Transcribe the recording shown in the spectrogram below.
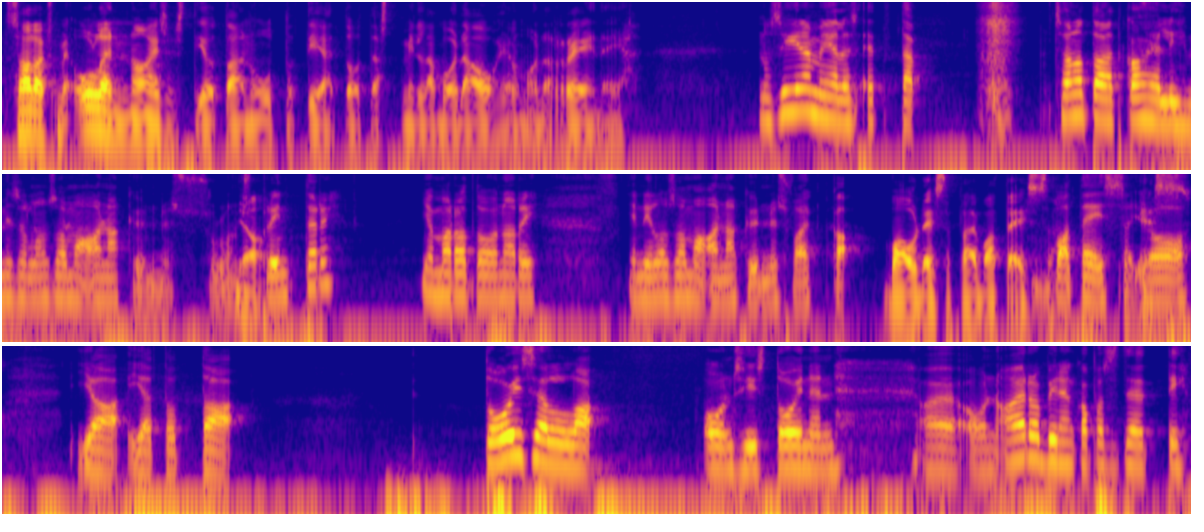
Saadaanko me olennaisesti jotain uutta tietoa tästä, millä voidaan ohjelmoida reenejä? No siinä mielessä, että sanotaan, että kahdella ihmisellä on sama anakynnys. Sulla on Joo. sprinteri ja maratonari, ja niillä on sama anakynnys vaikka... Vaudeissa tai vateissa. Vateissa, yes. joo. Ja, ja tota, toisella on siis toinen on aerobinen kapasiteetti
